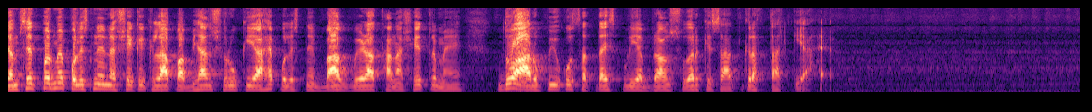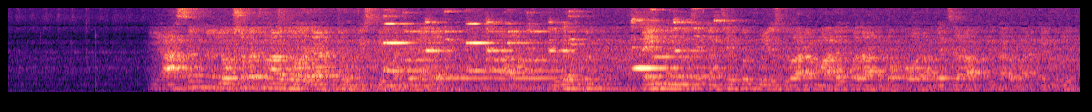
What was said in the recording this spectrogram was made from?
जमशेदपुर में पुलिस ने नशे के खिलाफ अभियान शुरू किया है। पुलिस ने बागबेड़ा थाना क्षेत्र में दो आरोपियों को 27 पुड़िया ब्राउन शुगर के साथ गिरफ़्तार किया है। आसन लोकसभा चुनाव 2024 के मद्देनजर विगत कई महीनों से जमशेदपुर पुलिस द्वारा मादक पदार्थों और अवैध शराब के कारोबार के विरुद्ध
